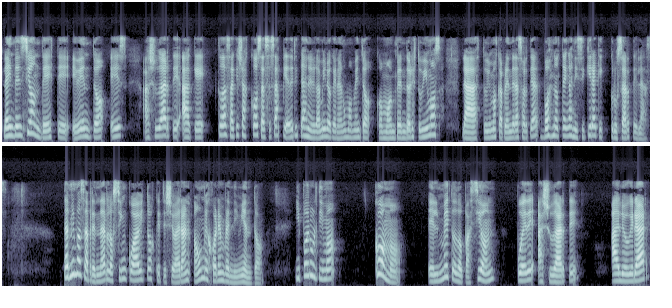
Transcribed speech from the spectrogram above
La intención de este evento es ayudarte a que todas aquellas cosas, esas piedritas en el camino que en algún momento como emprendedores tuvimos, las tuvimos que aprender a sortear, vos no tengas ni siquiera que cruzártelas. También vas a aprender los cinco hábitos que te llevarán a un mejor emprendimiento. Y por último, cómo el método pasión puede ayudarte a lograr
